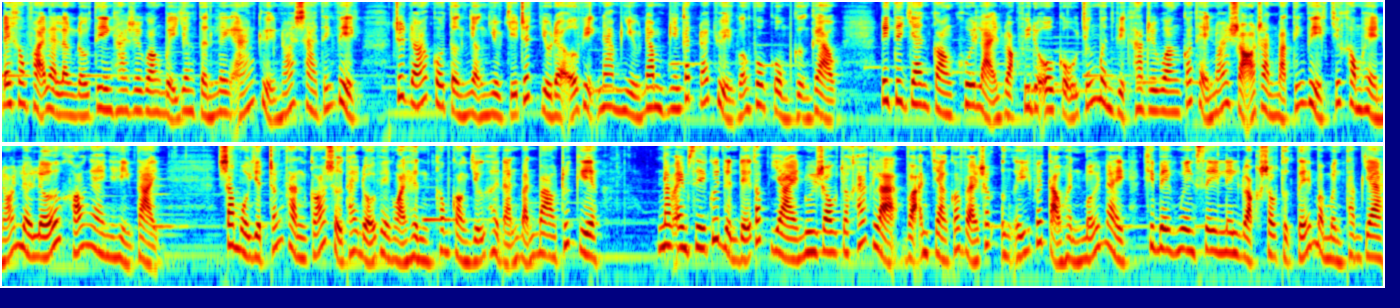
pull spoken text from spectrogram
Đây không phải là lần đầu tiên Harry Won bị dân tình lên án chuyện nói sai tiếng Việt. Trước đó, cô từng nhận nhiều chỉ trích dù đã ở Việt Nam nhiều năm nhưng cách nói chuyện vẫn vô cùng cưỡng gạo. Netizen còn khui lại loạt video cũ chứng minh việc Harry Won có thể nói rõ rành mạch tiếng Việt chứ không hề nói lơ lớ, khó nghe như hiện tại. Sau mùa dịch Trấn Thành có sự thay đổi về ngoại hình, không còn giữ hình ảnh bảnh bao trước kia. Nam MC quyết định để tóc dài, nuôi râu cho khác lạ và anh chàng có vẻ rất ưng ý với tạo hình mới này khi bên Nguyên Si lên loạt show thực tế mà mình tham gia,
